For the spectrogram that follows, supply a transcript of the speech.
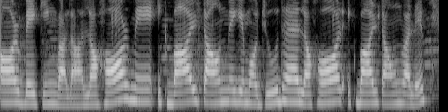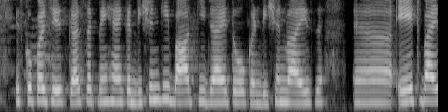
और बेकिंग वाला। लाहौर में इकबाल टाउन में ये मौजूद है। लाहौर इकबाल टाउन वाले इसको परचेज़ कर सकते हैं। कंडीशन की बात की जाए तो condition wise eight by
